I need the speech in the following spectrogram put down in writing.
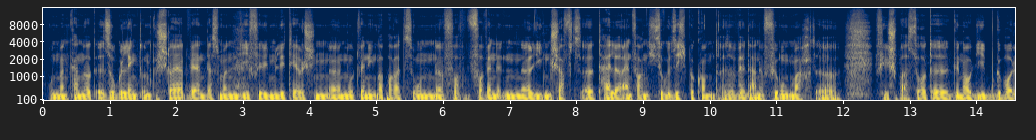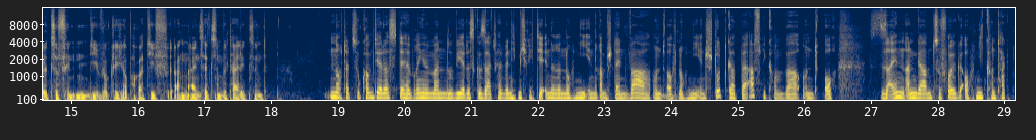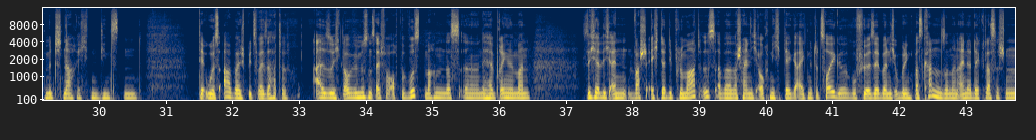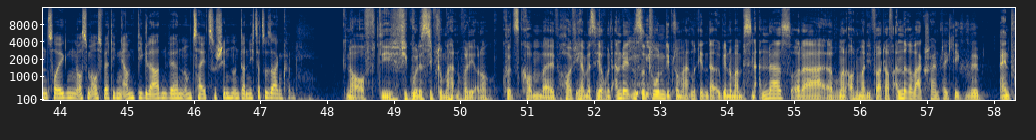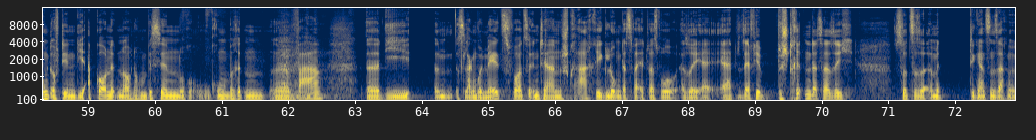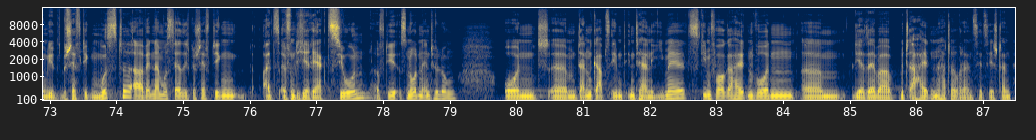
und man kann dort äh, so gelenkt und gesteuert werden, dass man die für die militärischen äh, notwendigen Operationen äh, ver verwendeten äh, Liegenschaftsteile einfach nicht zu Gesicht bekommt. Also wer da eine Führung macht, äh, viel Spaß dort, äh, genau die Gebäude zu finden, die wirklich operativ an Einsätzen beteiligt sind. Noch dazu kommt ja, dass der Herr Bringelmann, so wie er das gesagt hat, wenn ich mich richtig erinnere, noch nie in Rammstein war und auch noch nie in Stuttgart bei Afrikom war und auch seinen Angaben zufolge auch nie Kontakt mit Nachrichtendiensten der USA beispielsweise hatte. Also ich glaube, wir müssen uns einfach auch bewusst machen, dass äh, der Herr Brengelmann sicherlich ein waschechter Diplomat ist, aber wahrscheinlich auch nicht der geeignete Zeuge, wofür er selber nicht unbedingt was kann, sondern einer der klassischen Zeugen aus dem Auswärtigen Amt, die geladen werden, um Zeit zu schinden und dann nichts dazu sagen können. Genau, auf die Figur des Diplomaten wollte ich auch noch kurz kommen, weil häufig haben wir es hier auch mit Anwälten zu tun. Diplomaten reden da irgendwie nochmal ein bisschen anders oder äh, wo man auch nochmal die Wörter auf andere Waagschalen vielleicht legen will. Ein Punkt, auf den die Abgeordneten auch noch ein bisschen rumritten äh, war, äh, die ähm, es lagen wohl Mails vor zur internen Sprachregelung. Das war etwas, wo, also er, er hat sehr viel bestritten, dass er sich sozusagen mit den ganzen Sachen irgendwie beschäftigen musste. Aber wenn, dann musste er sich beschäftigen als öffentliche Reaktion auf die Snowden-Enthüllung. Und ähm, dann gab es eben interne E-Mails, die ihm vorgehalten wurden, ähm, die er selber mit erhalten hatte oder in CC stand,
